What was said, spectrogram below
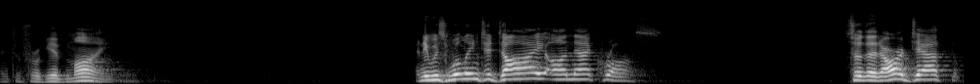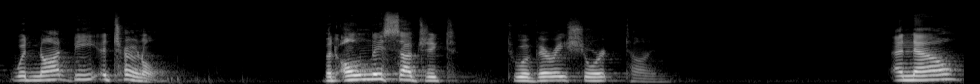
and to forgive mine. And he was willing to die on that cross so that our death would not be eternal but only subject to a very short time. And now,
